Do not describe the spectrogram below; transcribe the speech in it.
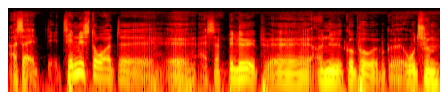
altså et, et temmelig stort øh, øh, altså beløb øh, at nyde, gå på øh, otium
